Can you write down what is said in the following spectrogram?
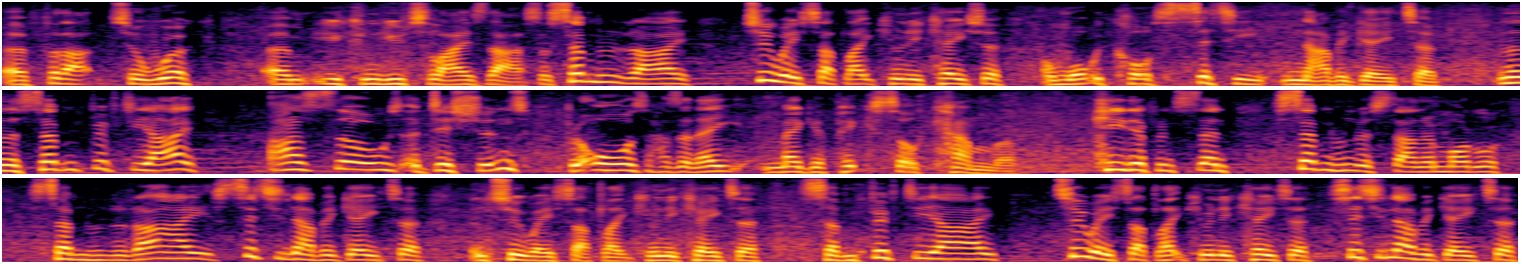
uh, for that to work. Um, you can utilize that. So 700i, two-way satellite communication and what we call City Navigator. And then the 750i has those additions, but also has an 8 megapixel camera. Key difference then, 700 standard model, 700i, City Navigator and two-way satellite communicator, 750i, two-way satellite communicator, city navigator,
